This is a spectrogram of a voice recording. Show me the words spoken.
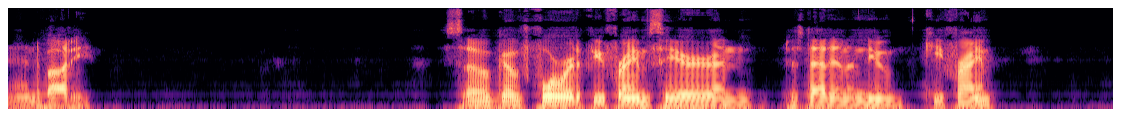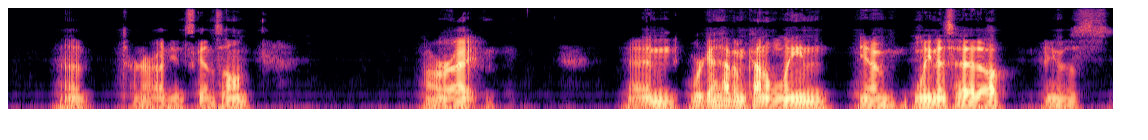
and a body. So go forward a few frames here and just add in a new keyframe. Uh, turn our onion skins on. Alright. And we're going to have him kind of lean, you know, lean his head up. He was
